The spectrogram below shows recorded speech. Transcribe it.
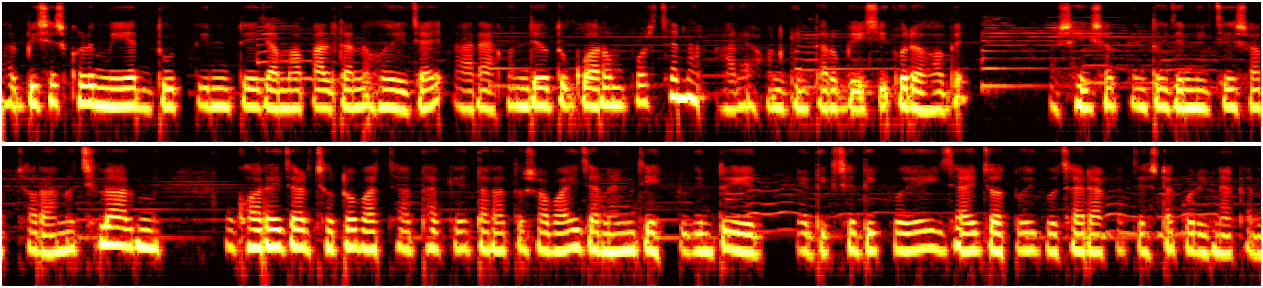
আর বিশেষ করে মেয়ের দু, তিনটে জামা পাল্টানো হয়ে যায়। আর এখন যেহেতু গরম পড়ছে না, আর এখন কিন্তু আরও বেশি করে হবে। আর সেই সব কিন্তু ওই যে নিচে সব ছড়ানো ছিল। আর ঘরে যার ছোট বাচ্চা থাকে, তারা তো সবাই জানেন যে একটু কিন্তু এদিক সেদিক হয়েই যায়, যতই গোছায় রাখার চেষ্টা করি না কেন।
